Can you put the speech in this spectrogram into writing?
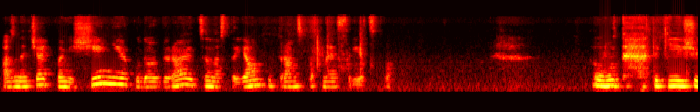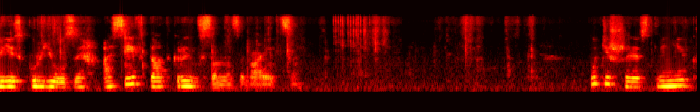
означать помещение, куда убирается на стоянку транспортное средство. Вот такие еще есть курьезы. А сейф-то открылся, называется. Путешественник.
